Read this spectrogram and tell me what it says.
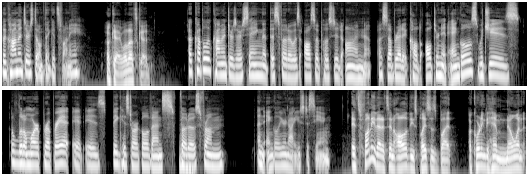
The commenters don't think it's funny. Okay, well, that's good. A couple of commenters are saying that this photo was also posted on a subreddit called Alternate Angles, which is a little more appropriate. It is big historical events, mm-hmm. photos from an angle you're not used to seeing. It's funny that it's in all of these places, but according to him, no one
